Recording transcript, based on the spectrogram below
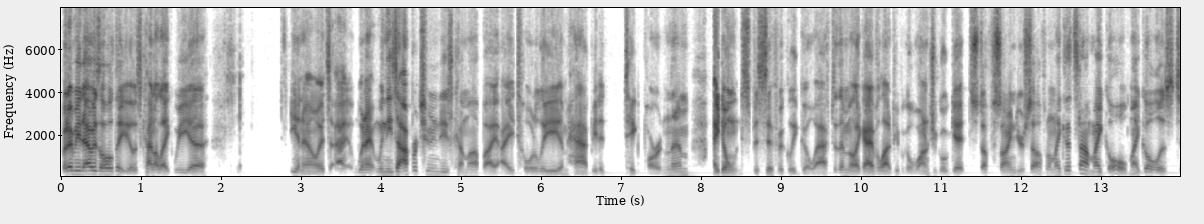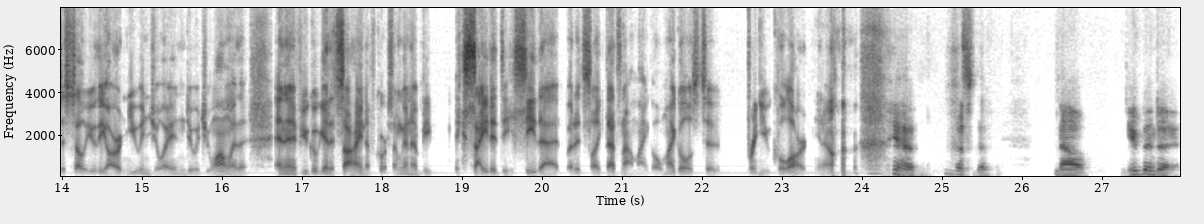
but I mean that was the whole thing. It was kind of like we. uh you know, it's I, when I, when these opportunities come up, I, I totally am happy to take part in them. I don't specifically go after them. Like I have a lot of people go, "Why don't you go get stuff signed yourself?" And I'm like, "That's not my goal. My goal is to sell you the art and you enjoy it and do what you want with it. And then if you go get it signed, of course I'm gonna be excited to see that. But it's like that's not my goal. My goal is to bring you cool art. You know? yeah, that's definitely. Now you've been to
